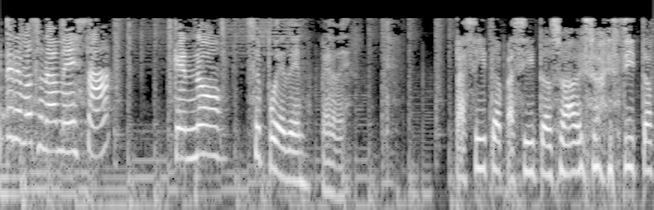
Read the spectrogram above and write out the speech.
Hoy tenemos una mesa que no se pueden perder. Pasito a pasito, suave, suavecito,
